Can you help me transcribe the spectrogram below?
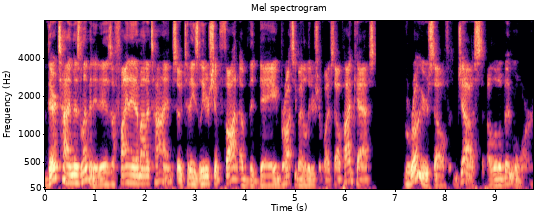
their time is limited. It is a finite amount of time. So, today's leadership thought of the day brought to you by the Leadership Lifestyle Podcast grow yourself just a little bit more.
